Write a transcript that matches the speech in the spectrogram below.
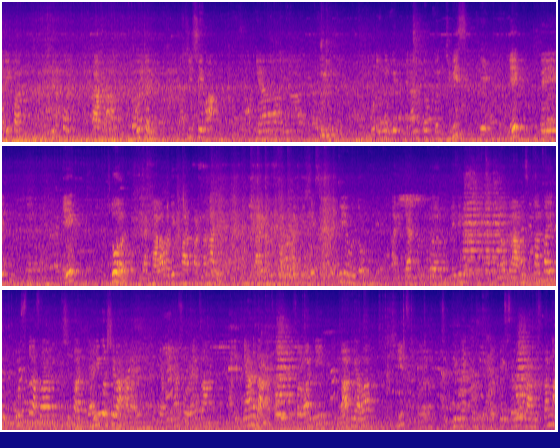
हरिपाठ कीर्तन प्रार्थना प्रवचन अशी सेवा आपल्या वडोदनगरीत दिनांक पंचवीस एक एक ते एक दोन या कालावधीत पार पाडण्यात आले कार्यक्रम अतिशय सक्रिय होतो आणि त्या पद्धतीने ग्रामस्थांचा एक उत्कृष्ट असा प्रतिसाद याही वर्षी राहणार आहे. त्यामुळे ह्या सोहळ्याचा आणि ज्ञानदानाचा सर्वांनी लाभ घ्यावा. हीच अ, सिद्धिविनायक सर्व ग्रामस्थांना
